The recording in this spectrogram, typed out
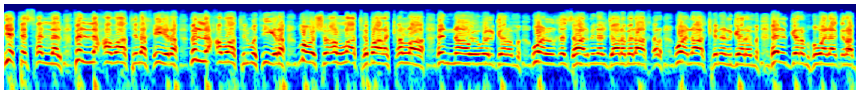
يتسلل في اللحظات الأخيرة في اللحظات المثيرة. ما شاء الله تبارك الله. الناوي والقرم والغزال من الجانب الآخر ولكن القرم القرم هو الأقرب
